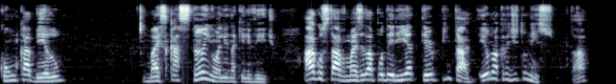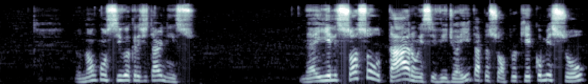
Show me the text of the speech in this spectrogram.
com o cabelo mais castanho ali naquele vídeo. Ah, Gustavo, mas ela poderia ter pintado. Eu não acredito nisso, tá? Eu não consigo acreditar nisso. Né? E eles só soltaram esse vídeo aí, tá, pessoal? Porque começou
